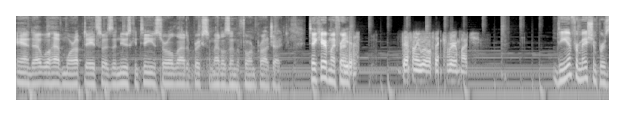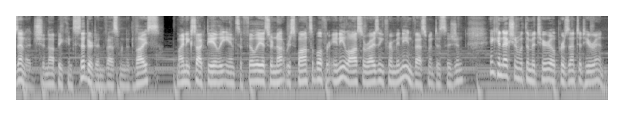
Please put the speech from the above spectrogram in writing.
and uh, we'll have more updates so as the news continues to roll out of Brixton Metals and the Thorn Project. Take care, my friend. Yes, definitely will. Thank you very much. The information presented should not be considered investment advice. Mining Stock Daily and its affiliates are not responsible for any loss arising from any investment decision in connection with the material presented herein.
